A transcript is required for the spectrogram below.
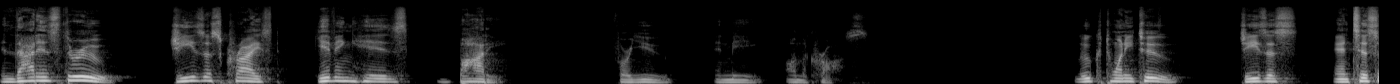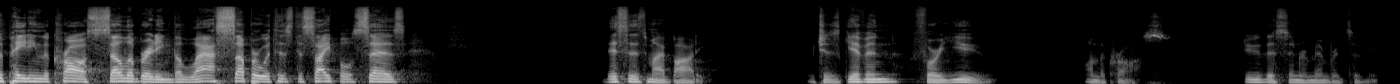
And that is through Jesus Christ giving his body for you and me on the cross. Luke 22 Jesus, anticipating the cross, celebrating the Last Supper with his disciples, says, This is my body, which is given for you on the cross. Do this in remembrance of me.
